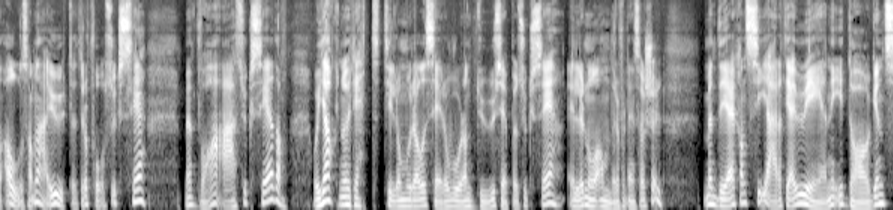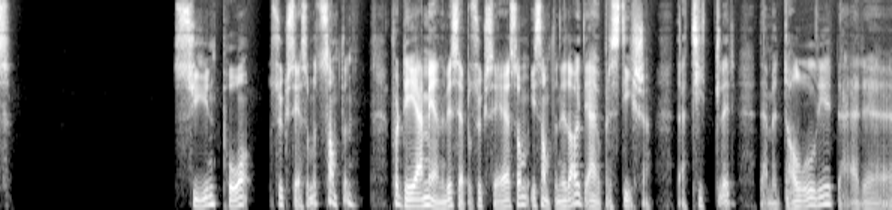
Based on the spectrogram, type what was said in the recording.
Alle sammen er jo ute etter å få suksess. Men hva er suksess, da? Og jeg har ikke noe rett til å moralisere over hvordan du ser på suksess, eller noen andre for den saks skyld. Men det jeg kan si, er at jeg er uenig i dagens syn på suksess som et samfunn. For det jeg mener vi ser på suksess som i samfunnet i dag, det er jo prestisje. Det er titler, det er medaljer, det er eh,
